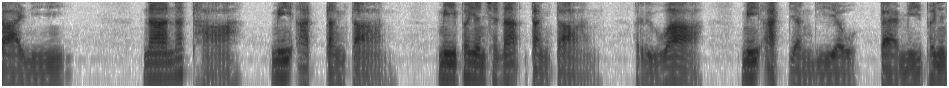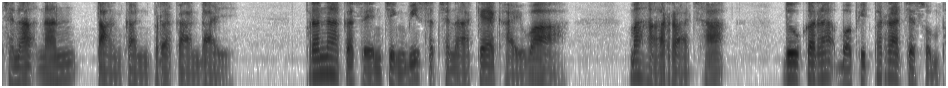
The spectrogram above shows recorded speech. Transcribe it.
กายนี้ นานัฐา มีอัดต่างๆ มีพยัญชนะต่างๆ หรือว่ามีอัดอย่างเดียว แต่มีพยัญชนะนั้นต่างกันประการใด พระนาคเษนจึงวิสัชนาแก้ไขว่า มหาราชะ ดูกระบพิษพระราชสมภ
